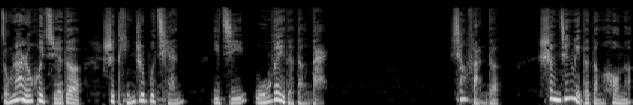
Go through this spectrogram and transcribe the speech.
总让人会觉得是停滞不前以及无谓的等待。相反的，圣经里的等候呢，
